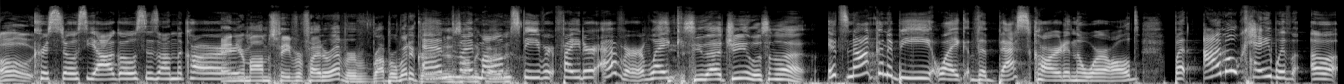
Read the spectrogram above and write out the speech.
Oh. Christos Giagos is on the card. And your mom's favorite fighter ever, Robert Whitaker, and is my on the card. mom's favorite fighter ever. Like See that, G? Listen to that. It's not going to be like the best card in the world, but I'm okay with a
